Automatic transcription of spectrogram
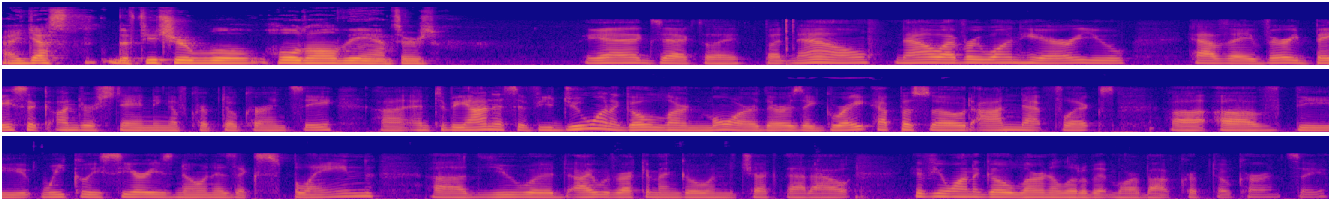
I guess the future will hold all the answers. Yeah, exactly. But now, now everyone here, you have a very basic understanding of cryptocurrency. Uh, and to be honest, if you do want to go learn more, there is a great episode on Netflix uh, of the weekly series known as Explained. Uh, you would, I would recommend going to check that out if you want to go learn a little bit more about cryptocurrency.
